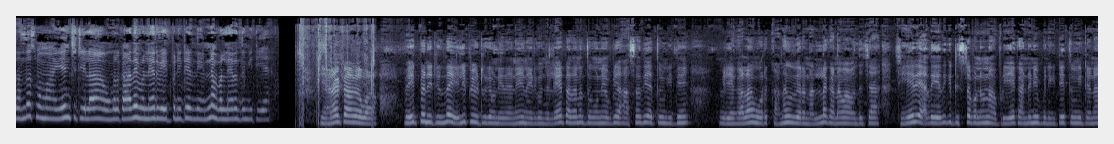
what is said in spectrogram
சந்தோஷமா ஏஞ்சிட்டீங்களா? உங்களுக்காக இவ்வளோ நேரம் வெயிட் பண்ணிட்டே இருந்தேன். என்ன இவ்வளோ நேரம் தூங்கிட்டியே எனக்காகவா? வெயிட் பண்ணிட்டு இருந்தா எழுப்பி விட்டுருக்க வேண்டியதானே நைட்டு கொஞ்சம் லேட்டாக தானே தூங்கினேன். அப்படியே அசதியாக தூங்கிட்டேன். விடிய காலம் ஒரு கனவு வேற நல்ல கனவாக வந்துச்சா? சரி அதை எதுக்கு டிஸ்டர்ப் பண்ணணும்னு அப்படியே கண்டினியூ பண்ணிக்கிட்டே தூங்கிட்டேனா?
